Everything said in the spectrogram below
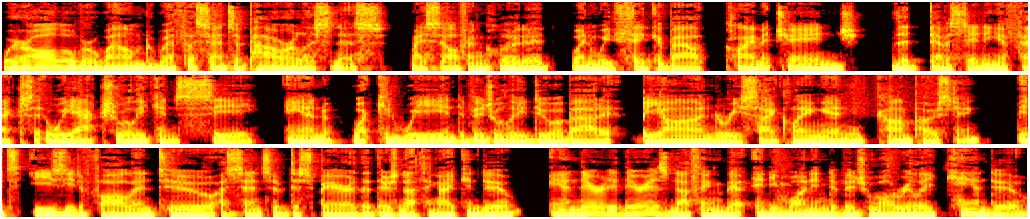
We're all overwhelmed with a sense of powerlessness, myself included, when we think about climate change, the devastating effects that we actually can see and what can we individually do about it beyond recycling and composting. It's easy to fall into a sense of despair that there's nothing I can do. And there, there is nothing that any one individual really can do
